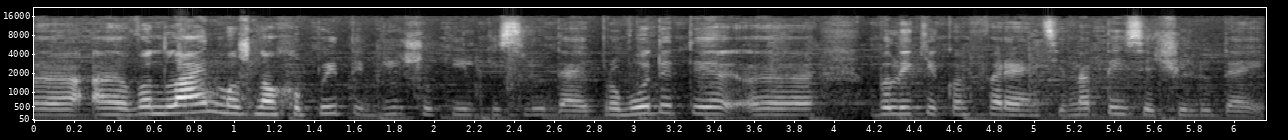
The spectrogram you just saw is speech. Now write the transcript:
Е, в онлайн можна охопити більшу кількість людей, проводити е, великі конференції на тисячі людей,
